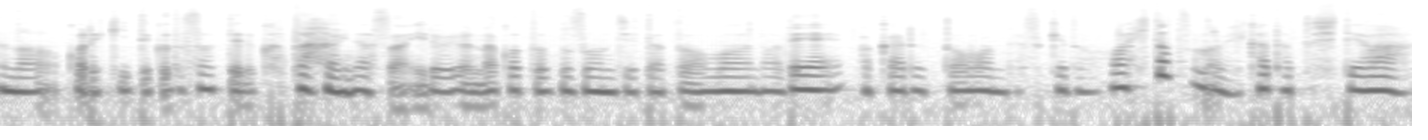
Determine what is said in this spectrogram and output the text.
あのこれ聞いてくださってる方は 皆さんいろいろなことご存知だと思うのでわかると思うんですけど、まあ、一つの見方としては、ま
